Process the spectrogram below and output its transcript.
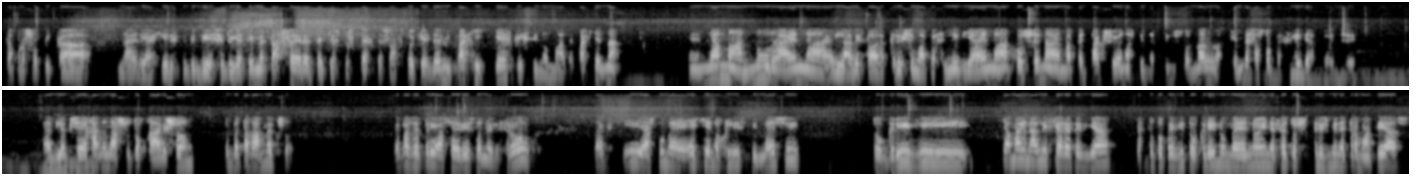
τα προσωπικά, να διαχειριστεί την πίεση του, γιατί μεταφέρεται και στους παίχτες αυτό και δεν υπάρχει κέφι στην ομάδα. Υπάρχει ένα, ε, μια μανούρα, ένα, δηλαδή στα κρίσιμα παιχνίδια, ένα άγχος, ένα να πετάξει ο ένα την ευθύνη στον άλλον και μέσα στο παιχνίδι αυτό έτσι. Δηλαδή, βλέπεις, έχανε ένα σου το Χάρισον, τον πετάγαμε έξω. Έβαζε τρία σερί στον Ερυθρό, ή ας πούμε έχει ενοχλήσει στη μέση, τον κρύβει. Και άμα είναι αλήθεια, ρε παιδιά, και αυτό το παιδί το κρίνουμε ενώ είναι φέτος τρεις μήνες τραυματίας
